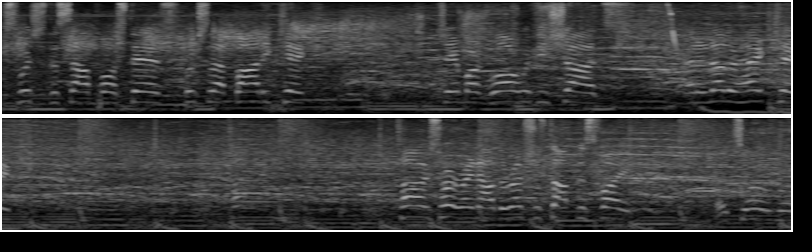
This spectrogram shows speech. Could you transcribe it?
Switches to southpaw stance, looks for that body kick. J Mark long with these shots, and another head kick. Tog's hurt right now. The ref should stop this fight. It's over.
